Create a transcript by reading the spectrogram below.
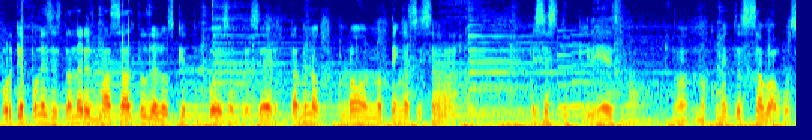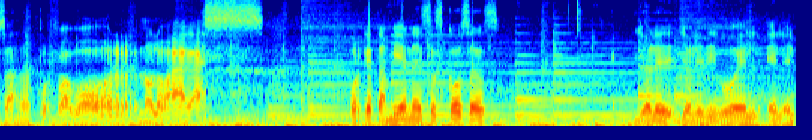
¿por qué pones estándares más altos de los que tú puedes ofrecer? También no, no, no tengas esa, esa estupidez, ¿no? ¿no? No cometas esa babosada, por favor, no lo hagas. Porque también esas cosas, yo le, yo le digo, el, el,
